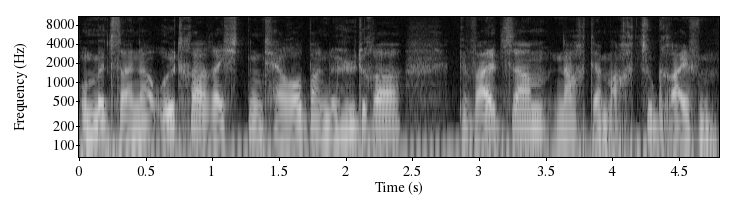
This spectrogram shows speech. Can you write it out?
um mit seiner ultrarechten Terrorbande Hydra gewaltsam nach der Macht zu greifen.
